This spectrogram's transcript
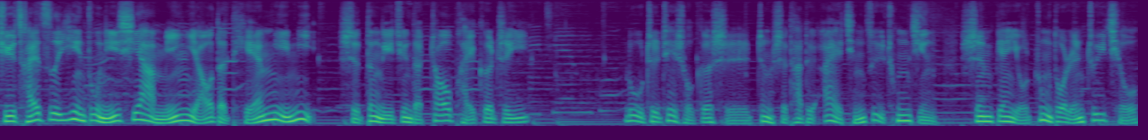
取材自印度尼西亚民谣的《甜蜜蜜》是邓丽君的招牌歌之一。录制这首歌时，正是她对爱情最憧憬、身边有众多人追求，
